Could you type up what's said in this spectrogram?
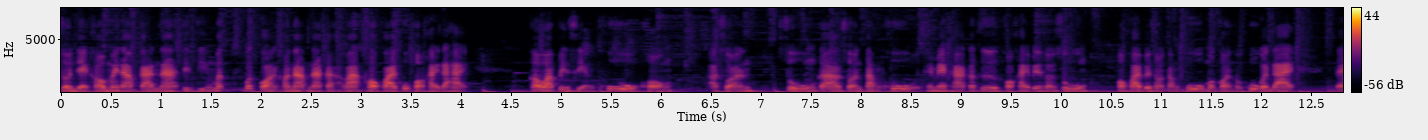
ส่วนใหญ่เขาไม่นับกันนะ จริงๆเมื่อก่อนเขานับนะกะว่าคอควายคู่ขอไข่ได้ ก็ว่าเป็นเสียงคู่ของอักษร สูงกับอักษรต่ำคู่ใช่ไหมคะก็คือขอไข่เป็นอักษรสูงคอควายเป็นอักษรต่ำคู่เมื่อก่อนเขาคู่กันได้ แต่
